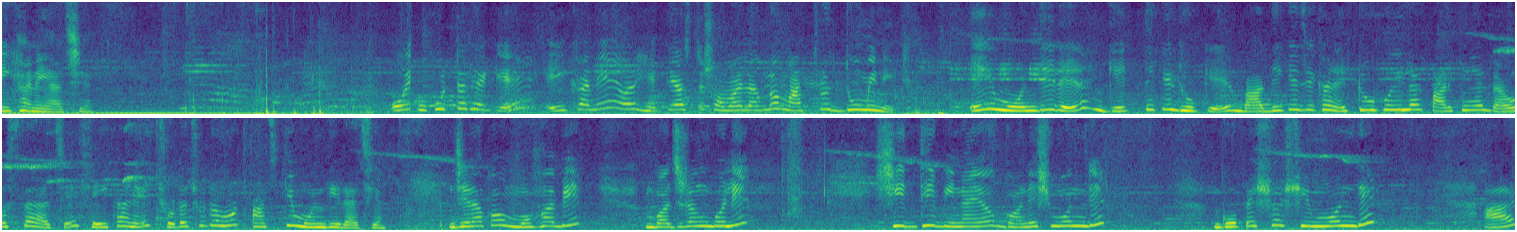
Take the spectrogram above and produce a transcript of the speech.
এইখানে আছে। ওই পুকুরটা থেকে এইখানে আমার হেঁটে আসতে সময় লাগল মাত্র দু মিনিট। এই মন্দিরের গেট থেকে ঢুকে বাদিকে যেখানে টু হুইলার পার্কিংয়ের ব্যবস্থা আছে, সেইখানে ছোট ছোট মোট পাঁচটি মন্দির আছে। যেরকম মহাবীর বজরংবলী সিদ্ধি বিনায়ক গণেশ মন্দির, গোপেশ্বর শিব মন্দির আর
